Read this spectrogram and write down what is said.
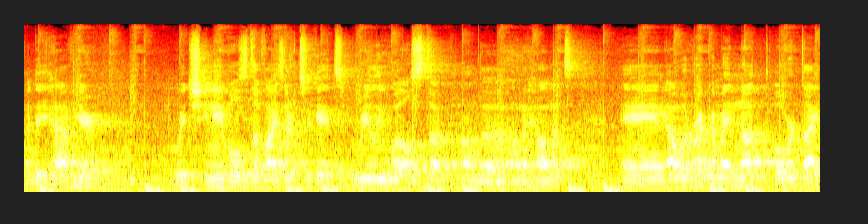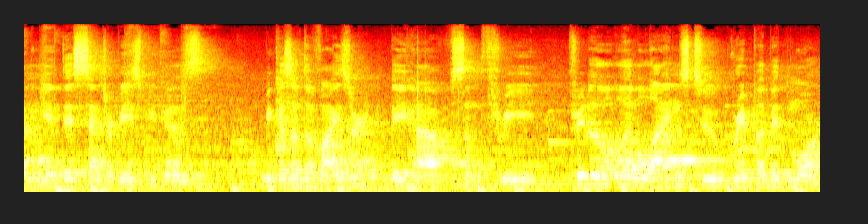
that they have here which enables the visor to get really well stuck on the, on the helmet and I would recommend not over tightening it this centerpiece because because of the visor they have some three three little, little lines to grip a bit more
